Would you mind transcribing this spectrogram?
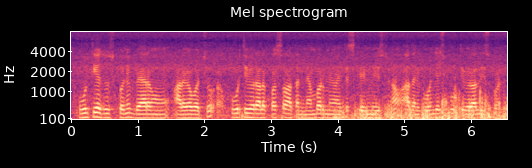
పూర్తిగా చూసుకొని బేరం అడగవచ్చు. పూర్తి వివరాల కోసం అతని నెంబర్ మేమైతే స్క్రీన్ మీద ఇస్తున్నాం. అతనికి ఫోన్ చేసి పూర్తి వివరాలు తీసుకోండి.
